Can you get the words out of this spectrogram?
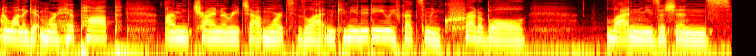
I want to get more hip hop. I'm trying to reach out more to the Latin community. We've got some incredible Latin musicians.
